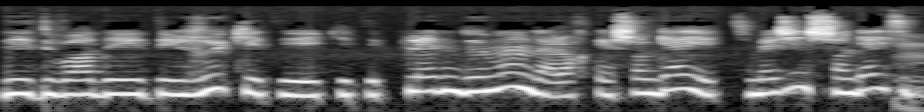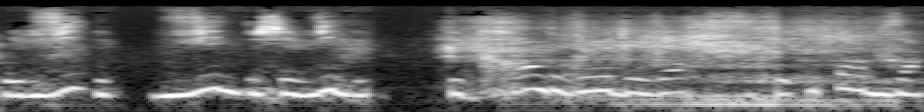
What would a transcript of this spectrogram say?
Des, de voir des, des rues qui étaient qui étaient pleines de monde alors qu'à Shanghai t'imagines Shanghai c'était vide vide de chez vide. Des grandes rues désertes c'était hyper bizarre.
